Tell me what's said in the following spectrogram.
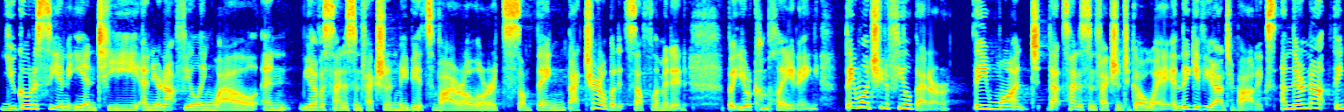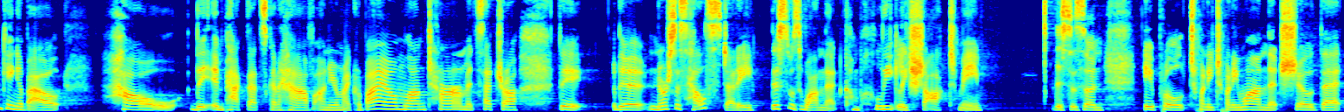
You go to see an ENT and you're not feeling well and you have a sinus infection, maybe it's viral or it's something bacterial, but it's self limited, but you're complaining. They want you to feel better. They want that sinus infection to go away and they give you antibiotics. And they're not thinking about how the impact that's going to have on your microbiome long term, et cetera. The, the Nurses Health study, this was one that completely shocked me this is on April 2021 that showed that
